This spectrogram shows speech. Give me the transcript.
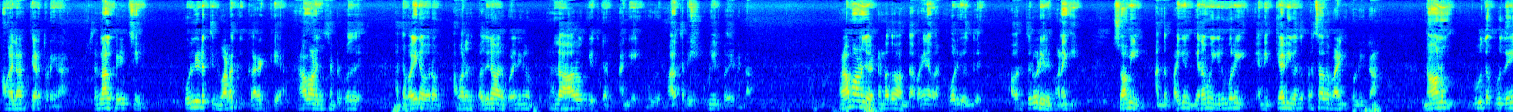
அவங்க எல்லாரும் தேடத் தொடங்கினார் சில நாள் கழிச்சு கொள்ளிடத்தின் வடக்கு கரைக்கு ராமானுஜர் சென்றபோது அந்த வைணவரும் அவரது பதினாறு குழந்தைகளும் நல்ல ஆரோக்கியத்துடன் அங்கே ஒரு மரத்தடியில் குடியிருப்பதை கண்டார். ராமானுஜரை கண்டதும் அந்த வைணவர் ஓடி வந்து அவர் திருவடிகளை வணங்கி சுவாமி அந்த பையன் தினமும் இருமுறை என்னை தேடி வந்து பிரசாதம் வழங்கி கொண்டிருக்கிறான். நானும் பூத பூதை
